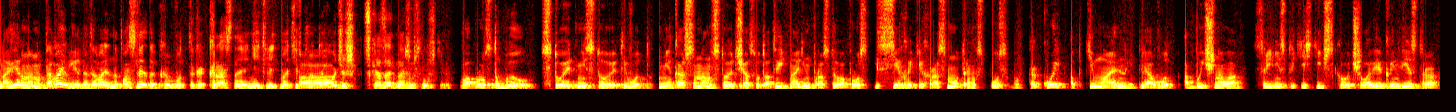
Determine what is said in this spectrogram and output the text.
Наверное, напоследок. Давай, давай напоследок вот такая красная нить, лейтмотив, а... что ты а, хочешь сказать нашим слушателям. Вопрос-то был, стоит, не стоит. И вот, мне кажется, нам стоит сейчас вот ответить на один простой вопрос. Из всех этих рассмотренных способов, какой оптимальный для вот обычного среднестатистического человека, инвестора,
